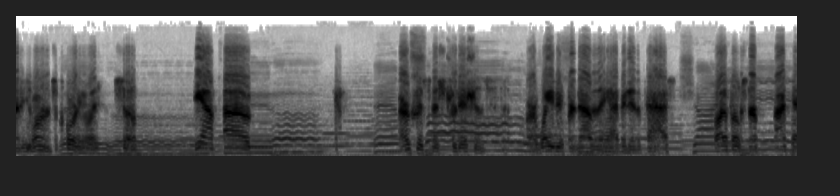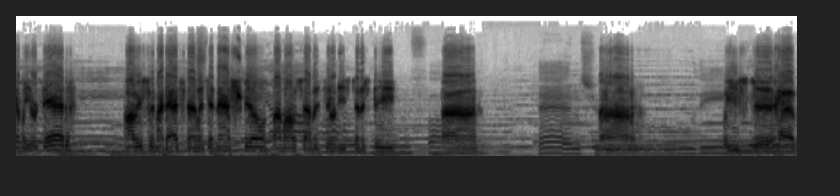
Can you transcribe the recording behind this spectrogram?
then he learns accordingly. So, yeah, uh, our Christmas traditions are way different now than they have been in the past. A lot of folks in my family are dead. Obviously, my dad's family's in Nashville. My mom's family's here in East Tennessee. Uh, uh, we used to have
